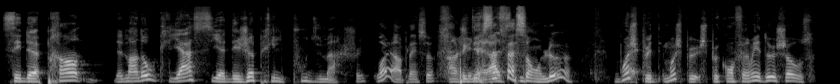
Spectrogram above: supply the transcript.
C'est de prendre, de demander au client s'il a déjà pris le pouls du marché. Oui, en plein ça. de cette façon-là, moi, je peux, moi je, peux, je peux confirmer deux choses.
